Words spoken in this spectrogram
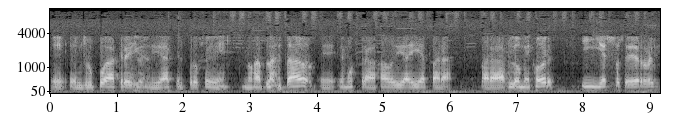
eh, el grupo ha creído en la idea que el profe nos ha plantado, hemos trabajado día a día para, para dar lo mejor y eso se ve re-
